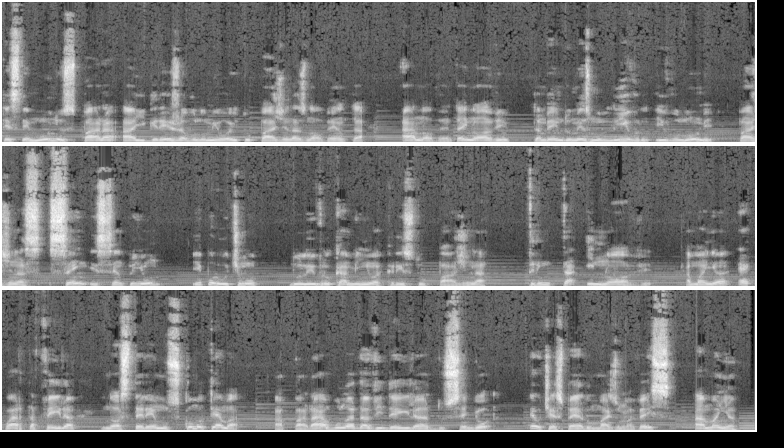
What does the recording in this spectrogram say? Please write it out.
Testemunhos para a Igreja, volume 8, páginas 90 a 99, também do mesmo livro e volume, páginas 100 e 101, e por último, do livro Caminho a Cristo, página 39. Amanhã é quarta-feira e nós teremos como tema a parábola da videira do Senhor. Eu te espero mais uma vez amanhã.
